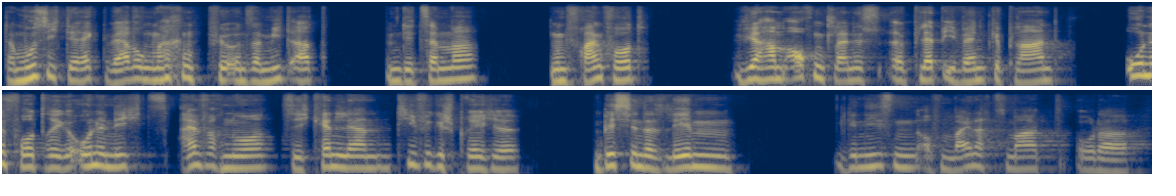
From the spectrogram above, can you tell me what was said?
da muss ich direkt Werbung machen für unser Meetup im Dezember in Frankfurt. Wir haben auch ein kleines äh, Pleb-Event geplant, ohne Vorträge, ohne nichts, einfach nur sich kennenlernen, tiefe Gespräche, ein bisschen das Leben genießen auf dem Weihnachtsmarkt oder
